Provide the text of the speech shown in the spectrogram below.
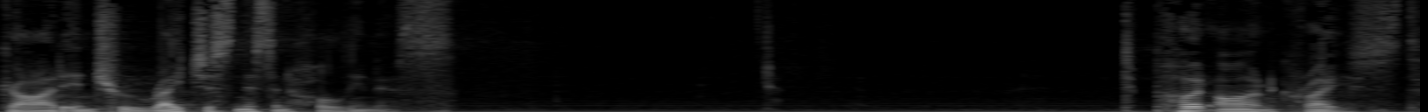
God in true righteousness and holiness. To put on Christ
